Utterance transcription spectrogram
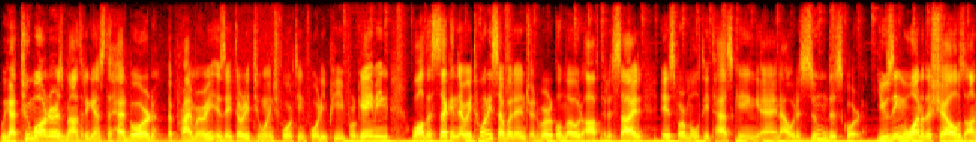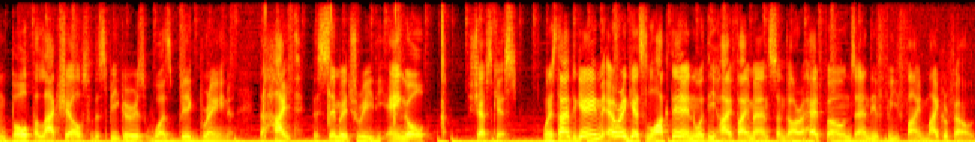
We got two monitors mounted against the headboard. The primary is a 32-inch 1440p for gaming, while the secondary 27-inch in vertical mode off to the side is for multitasking and I would assume Discord. Using one of the shelves on both the Lack shelves for the speakers was big brain. The height, the symmetry, the angle, chef's kiss. When it's time to game, Eric gets locked in with the Hi-Fi Man Sundara headphones and the Fifine microphone.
